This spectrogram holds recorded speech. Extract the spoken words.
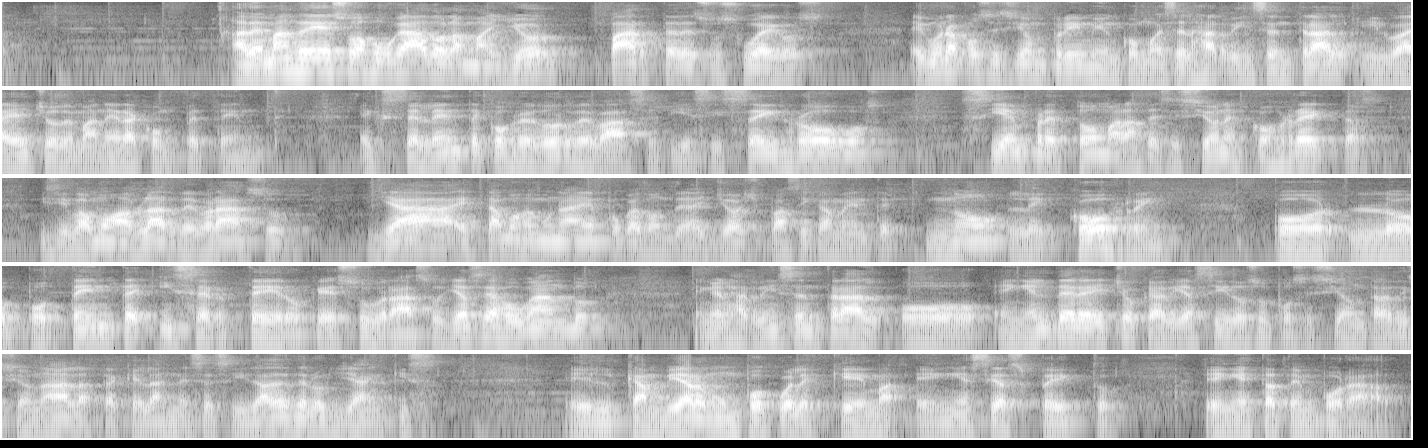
Además de eso, ha jugado la mayor parte de sus juegos en una posición premium como es el jardín central y lo ha hecho de manera competente excelente corredor de base, 16 robos, siempre toma las decisiones correctas. Y si vamos a hablar de brazos, ya estamos en una época donde a Josh básicamente no le corren por lo potente y certero que es su brazo, ya sea jugando en el jardín central o en el derecho, que había sido su posición tradicional hasta que las necesidades de los Yankees cambiaron un poco el esquema en ese aspecto en esta temporada.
